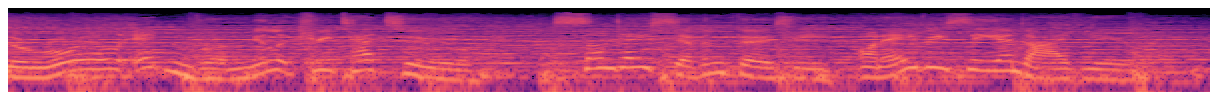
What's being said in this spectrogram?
The Royal Edinburgh Military Tattoo. Sunday 7.30 on ABC and iView.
